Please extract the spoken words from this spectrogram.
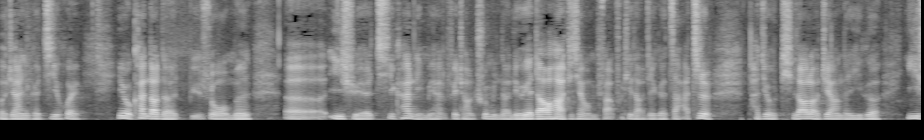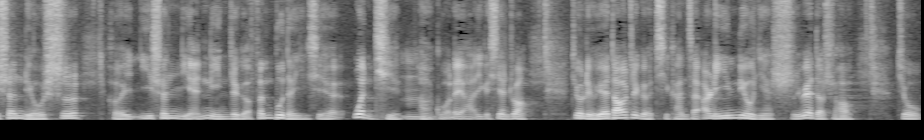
和这样一个机会。因为我看到的，比如说我们呃医学期刊里面非常出名的《柳叶刀》哈，之前我们反复提到这个杂志，它就提到了这样的一个医生流失和医生年龄这个分布的一些问题啊，国内啊一个现状。就《柳叶刀》这个期刊在二零一六年十月的时候就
